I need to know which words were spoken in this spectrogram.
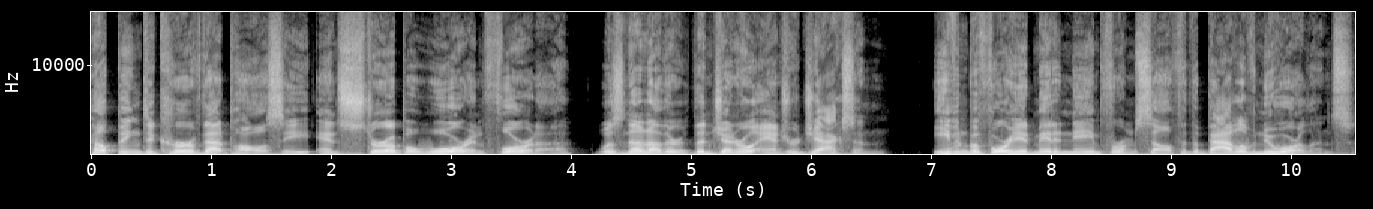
Helping to curve that policy and stir up a war in Florida was none other than General Andrew Jackson. Even before he had made a name for himself at the Battle of New Orleans,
